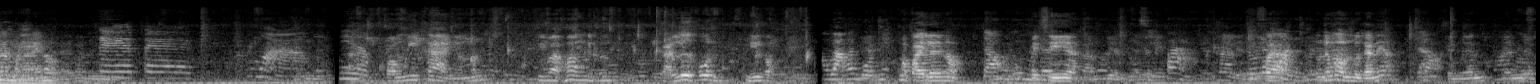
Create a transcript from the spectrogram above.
นั่นมาไหนเนาะแต่แต่หวานนี่แหละ ของมีค่าอย่างมันที่ว่าห้องนี่คือการลื้อหุ้นนี่ก็เอาวางไว้บนนี่เอาไปเลยเนาะจะเอาอุ้มไปเป็นเลยซีอะสีฟ้าดูฟ้าเลมอนน้ำมันเหมือนกันเนี่ยจะเป็นเงินเงินเดี๋ยว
